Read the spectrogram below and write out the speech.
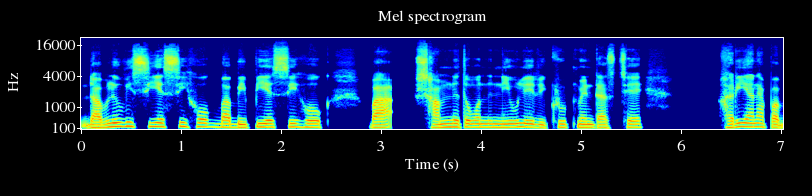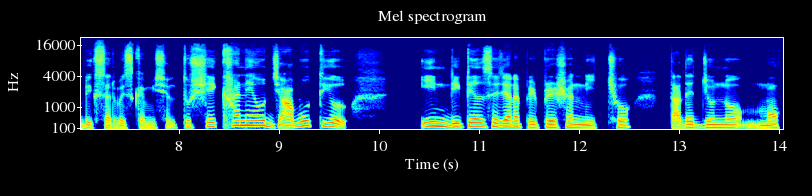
ডাব্লিউবিসিএসসি হোক বা বিপিএসসি হোক বা সামনে তোমাদের নিউলি রিক্রুটমেন্ট আসছে হরিয়ানা পাবলিক সার্ভিস কমিশন। তো সেখানেও যাবতীয় ইন ডিটেলসে যারা প্রিপারেশন নিচ্ছ তাদের জন্য মক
